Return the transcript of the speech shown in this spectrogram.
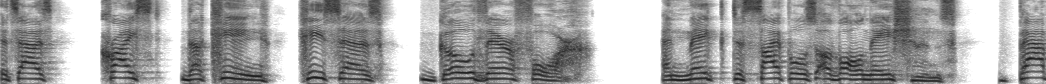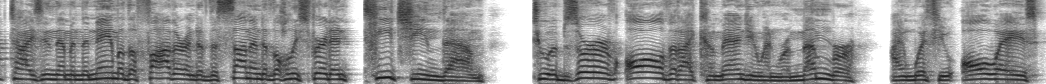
It's as Christ the King. He says, Go therefore and make disciples of all nations, baptizing them in the name of the Father and of the Son and of the Holy Spirit and teaching them to observe all that I command you and remember I'm with you always,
